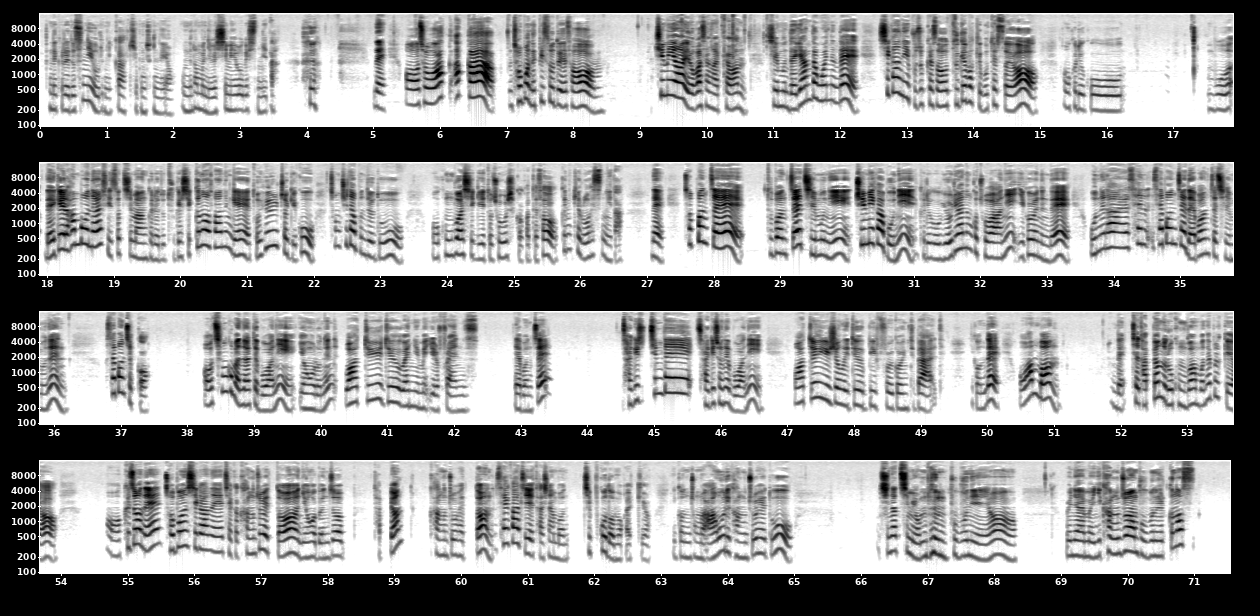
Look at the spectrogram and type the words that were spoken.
근데 그래도 순위 오르니까 기분 좋네요. 오늘 한번 열심히 해보겠습니다. 네, 어, 저 아, 아까 저번 에피소드에서 취미와 여가생활 편 질문 4개 한다고 했는데 시간이 부족해서 2개밖에 못했어요. 어, 그리고 뭐 4개를 한 번에 할 수 있었지만 그래도 2개씩 끊어서 하는 게 더 효율적이고 청취자분들도 어, 공부하시기 더 좋으실 것 같아서 끊기로 했습니다. 네, 첫 번째, 두 번째 질문이 취미가 뭐니? 그리고 요리하는 거 좋아하니? 이거였는데 오늘 할 세, 세 번째, 네 번째 질문은 세 번째 거. 어, 친구 만날 때 뭐하니? 영어로는 What do you do when you meet your friends? 네 번째, 자기 침대에 자기 전에 뭐하니? What do you usually do before going to bed? 이건데 어, 한번 네, 제 답변으로 공부 한번 해볼게요. 어, 그 전에 저번 시간에 제가 강조했던 영어 면접 답변, 강조했던 세 가지 다시 한번 짚고 넘어갈게요. 이건 정말 아무리 강조해도 지나침이 없는 부분이에요. 왜냐하면 이 강조한 부분을 끊었,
